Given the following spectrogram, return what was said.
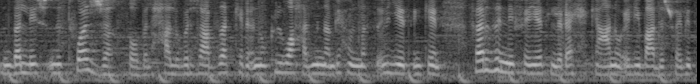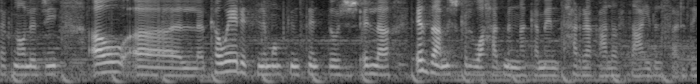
نبلش نتوجه صوب الحل. وبرجع بذكر إنه كل واحد منا بيحمل مسؤولية إن كان فرز النفايات اللي رح يحكي عنه إلي بعد شوي بتكنولوجي أو آه، الكوارث اللي ممكن تنتج إلا إذا مش كل واحد منا كمان تحرك على الصعيد الفردي.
